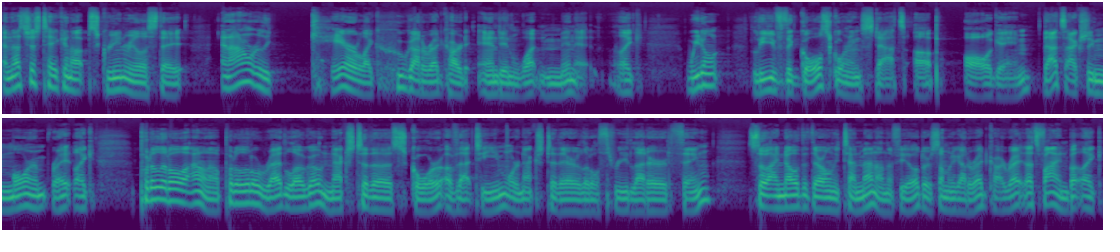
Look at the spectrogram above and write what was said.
And that's just taking up screen real estate. And I don't really care like who got a red card and in what minute. Like we don't leave the goal scoring stats up all game. That's actually more right. Like put a little I don't know, put a little red logo next to the score of that team or next to their little three letter thing. So I know that there are only 10 men on the field or somebody got a red card, right? That's fine, but like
